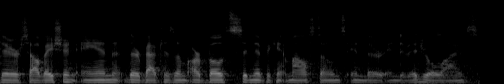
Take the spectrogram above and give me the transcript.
their salvation and their baptism are both significant milestones in their individual lives.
